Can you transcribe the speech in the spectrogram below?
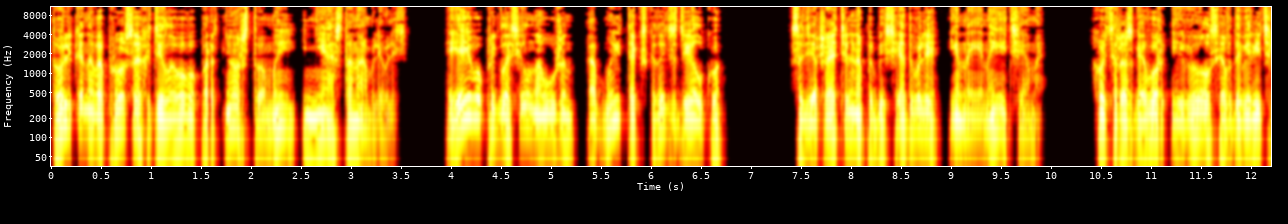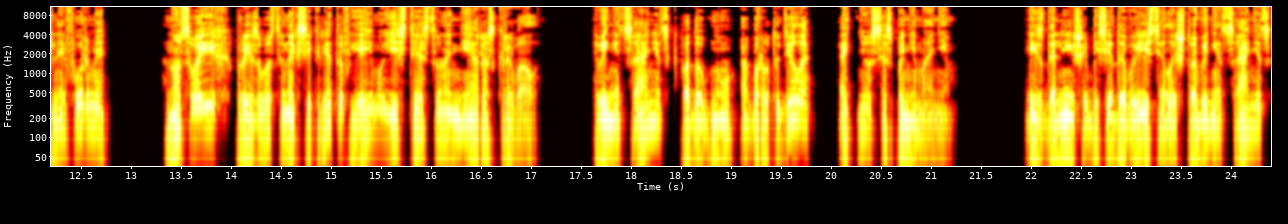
Только на вопросах делового партнерства мы не останавливались. Я его пригласил на ужин, обмыть, так сказать, сделку. Содержательно побеседовали и на иные темы. Хоть разговор и велся в доверительной форме, но своих производственных секретов я ему, естественно, не раскрывал. Венецианец к подобному обороту дела отнесся с пониманием. Из дальнейшей беседы выяснилось, что венецианец,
